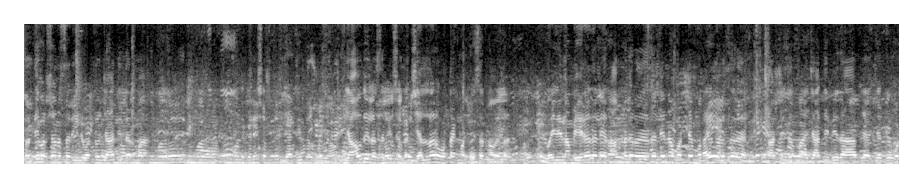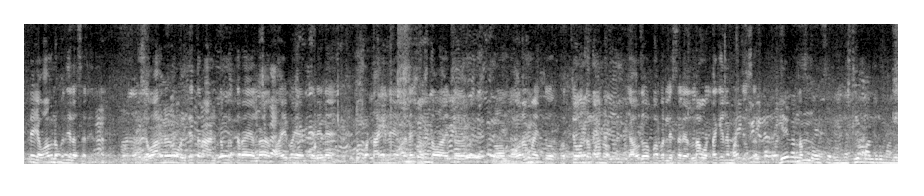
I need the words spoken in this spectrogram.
ಪ್ರತಿ ವರ್ಷನೂ ಸರ್ ಇಲ್ಲಿ ಒಟ್ಟು ಜಾತಿ ಧರ್ಮ. ಜಾತಿ ಧರ್ಮ ಯಾವ್ದು? ಇಲ್ಲ ಸರ್ ಎಲ್ಲರೂ ಒಟ್ಟಾಗಿ ಮಾಡ್ತೀವಿ ಸರ್ ನಾವೆಲ್ಲ. ಇಲ್ಲಿ ನಮ್ಮ ಏರಿಯಾದಲ್ಲಿ ರಾಮನಗರದಲ್ಲಿ ನಾವು ಹೊಟ್ಟೆ ಮೊದಲೇ ಸರ್ ರಾಷ್ಟ್ರೀಯ ಧರ್ಮ ಜಾತಿ ಭೇದ ಜಾತಿ ಹೊಟ್ಟೆ ಯಾವಾಗಲೂ ಬಂದಿಲ್ಲ ಸರ್ ಇದು ಯಾವಾಗಲೂ ಇದೇ ಥರ ಅಂಟಂಬ ಥರ ಎಲ್ಲ ಬಾಯಿ ಬಾಯಿ ಅಂತೇಳಿನೇ ಒಟ್ಟಾಗಿನೇ ಗಣೇಶೋತ್ಸವ ಆಯಿತು ಮೊಹರಂ ಆಯಿತು ಪ್ರತಿಯೊಂದು ಹಬ್ಬನೂ ಯಾವುದೋ ಹಬ್ಬ ಬರಲಿ ಸರ್ ಎಲ್ಲ ಒಟ್ಟಾಗಿನೇ ಮಾಡ್ತೀವಿ ಸರ್. ನಮ್ಮ ಅನಿಸ್ತಾ ಸರ್ ಮುಸ್ಲಿಂ ಬಾಂಧವರು ಮಾಡಿ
